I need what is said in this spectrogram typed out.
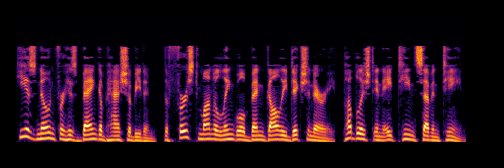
He is known for his Bangabhashabhidhan, the first monolingual Bengali dictionary, published in 1817.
